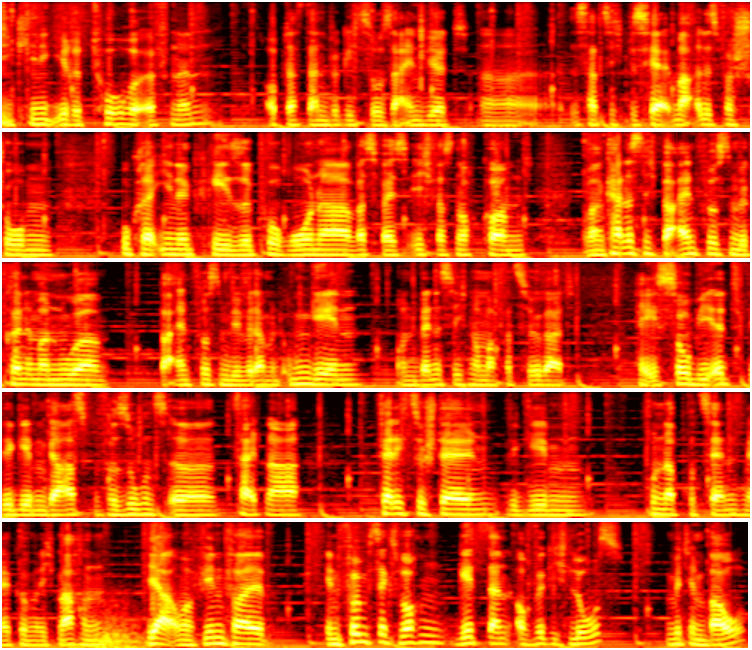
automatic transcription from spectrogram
die Klinik ihre Tore öffnen. Ob das dann wirklich so sein wird, äh, es hat sich bisher immer alles verschoben. Ukraine-Krise, Corona, was weiß ich, was noch kommt. Man kann es nicht beeinflussen, wir können immer nur beeinflussen, wie wir damit umgehen. Und wenn es sich nochmal verzögert, hey, so be it, wir geben Gas, wir versuchen es äh, zeitnah fertigzustellen, wir geben 100 Prozent, mehr können wir nicht machen. Ja, und auf jeden Fall in fünf, sechs Wochen geht es dann auch wirklich los mit dem Bau.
